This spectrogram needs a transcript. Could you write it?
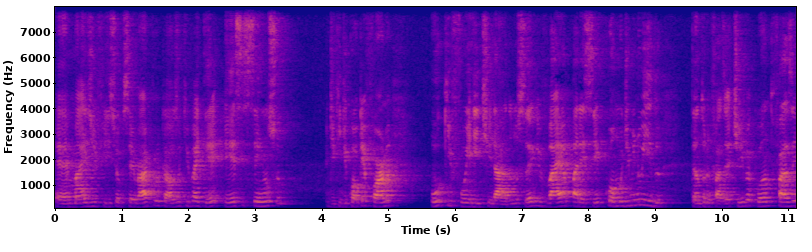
é mais difícil observar por causa que vai ter esse senso de que de qualquer forma o que foi retirado do sangue vai aparecer como diminuído, tanto na fase ativa quanto fase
